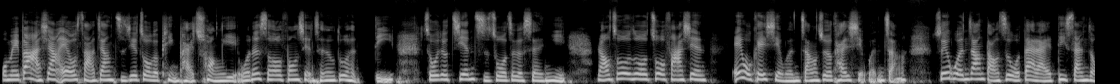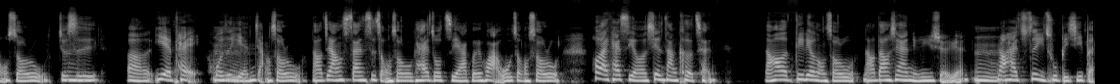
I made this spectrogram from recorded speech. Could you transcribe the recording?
我没办法像 Elsa 这样直接做个品牌创业，我那时候风险程度都很低，所以我就兼职做这个生意。然后做做做做，发现哎，我可以写文章，所以就开始写文章。所以文章导致我带来第三种收入，就是、嗯、呃业配或是演讲收入，嗯、然后这样三四种收入开始做职涯规划，五种收入，后来开始有了线上课程，然后第六种收入，然后到现在女力学院，嗯，然后还自己出笔记本。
